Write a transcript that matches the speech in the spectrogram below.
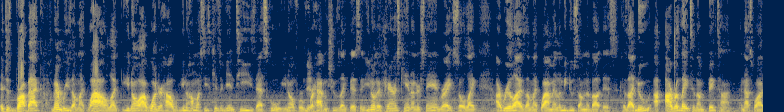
it just brought back memories. I'm like, wow, like you know, I wonder how you know how much these kids are getting teased at school, you know, for Yeah. for having shoes like this, and you know their parents can't understand, right? So like, I realized I'm like, wow, man, let me do something about this because I knew I, I relate to them big time, and that's why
